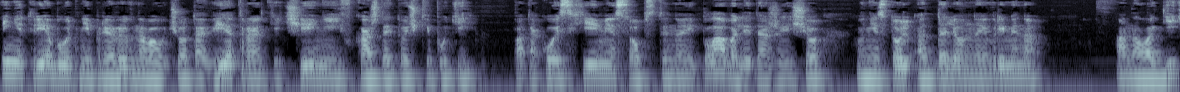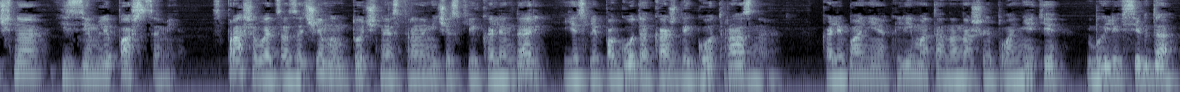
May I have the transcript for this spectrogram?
и не требует непрерывного учета ветра, течений в каждой точке пути. По такой схеме, собственно, и плавали даже еще в не столь отдаленные времена. Аналогично и с землепашцами – Спрашивается, зачем им точный астрономический календарь, если погода каждый год разная? Колебания климата на нашей планете были всегда,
